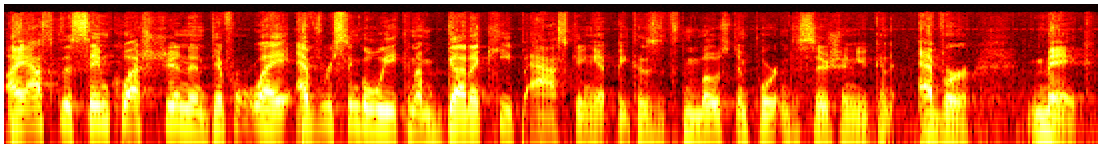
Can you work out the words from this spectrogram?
I ask the same question in a different way every single week, and I'm going to keep asking it because it's the most important decision you can ever make.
